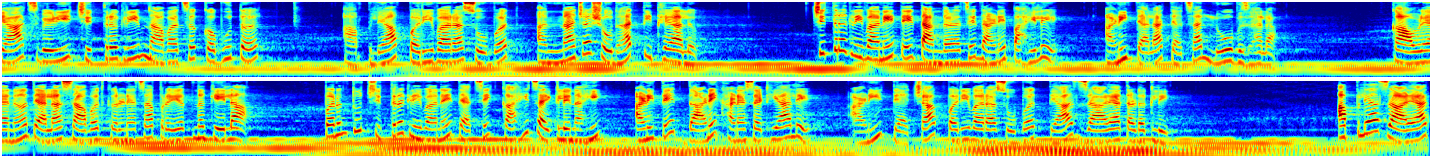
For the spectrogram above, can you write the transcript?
त्याच वेळी चित्रग्रीम नावाचं कबूतर आपल्या परिवारासोबत अन्नाच्या शोधात तिथे आलं. चित्रग्रीवाने ते तांदळाचे दाणे पाहिले आणि त्याला त्याचा लोभ झाला. कावळ्यानं त्याला सावध करण्याचा प्रयत्न केला परंतु चित्रग्रीवाने त्याचे काहीच ऐकले नाही आणि ते दाणे खाण्यासाठी आले आणि त्याच्या परिवारासोबत त्या जाळ्यात अडकले. आपल्या जाळ्यात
